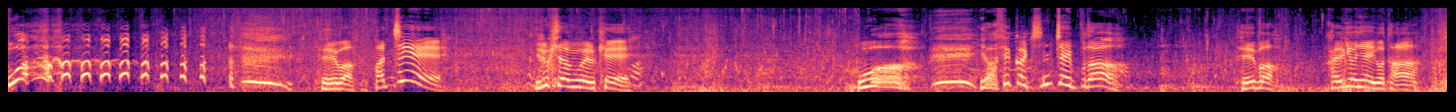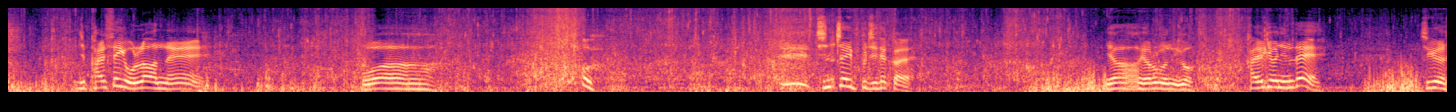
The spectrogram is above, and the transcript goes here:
우와! 대박. 봤지? 이렇게 잡는 거야 이렇게 우와 야 색깔 진짜 이쁘다 대박 갈견이야 이거 다 이제 발색이 올라왔네 우와 어. 진짜 이쁘지 색깔 야 여러분 이거 갈견인데 지금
